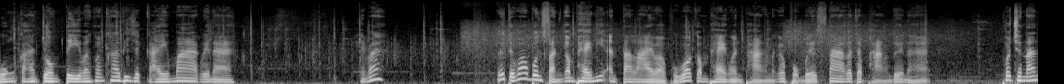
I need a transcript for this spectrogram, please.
วงการโจมตีมันค่อนข้างที่จะไกลมากเลยนะ เห็นไหมเฮ้แต่ว่าบนสันกำแพงนี่อันตรายว่ะผมว่ากำแพงมันพังนะครับผมบาเลสตาก็จะพังด้วยนะฮะเพราะฉะนั้น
